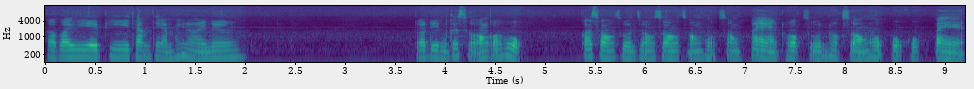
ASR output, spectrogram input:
ต่อไป VIP ทำแถมให้หน่อยนึง ตัวเด่นก็สองก็หกก็สองศูนย์สองสองสองหกสองแปดหกศูนย์หกสองหกหกหกแปด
